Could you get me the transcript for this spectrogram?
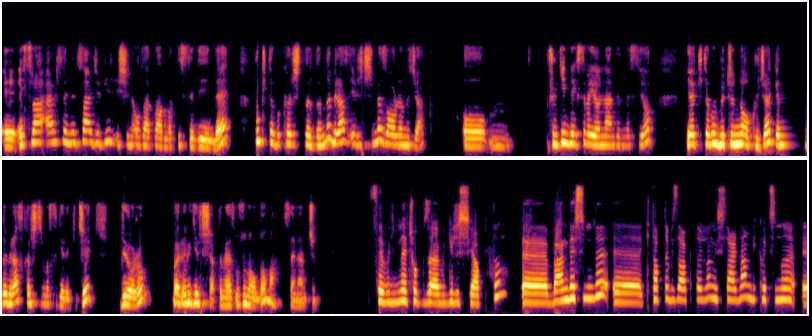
e, Esra Ersen'in sadece bir işine odaklanmak istediğinde bu kitabı karıştırdığında biraz erişime zorlanacak. O çünkü indeksi ve yönlendirmesi yok. Ya kitabın bütününü okuyacak ya da biraz karıştırması gerekecek diyorum. Böyle bir giriş yaptım. Biraz uzun oldu ama Senemciğim. Seviline çok güzel bir giriş yaptın. Ee, ben de şimdi e, kitapta bize aktarılan işlerden birkaçını e,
